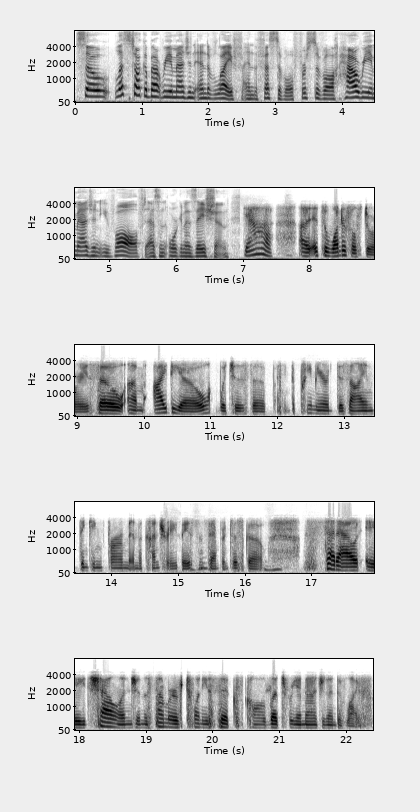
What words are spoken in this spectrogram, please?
So let's talk about Reimagine End of Life and the festival. First of all, how Reimagine evolved as an organization. Yeah, uh, it's a wonderful story. So um, IDEO, which is the I think the premier design thinking firm in the country, based mm-hmm. in San Francisco, mm-hmm. set out a challenge in the summer of 26 called Let's Reimagine End of Life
